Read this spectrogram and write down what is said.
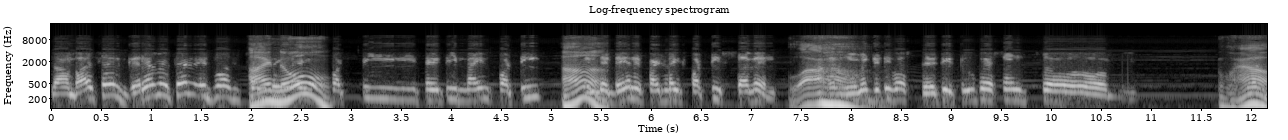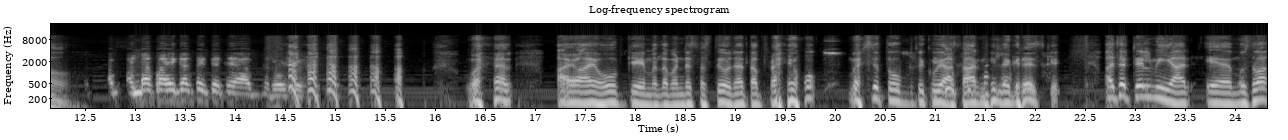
इस्लामाबाद सर गर्म है sir. It was I know 40 39 40 Ah. in the day and it felt like 47 wow. And humidity was 32% so wow अब अंडा फ्राई कर सकते थे आप road well I I hope के मतलब अंडे सस्ते हो जाए तब फ्राई हो। वैसे तो मुझे कोई आसार नहीं लग रहा है इसके। अच्छा टेल मी यार मुस्तफ़ा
